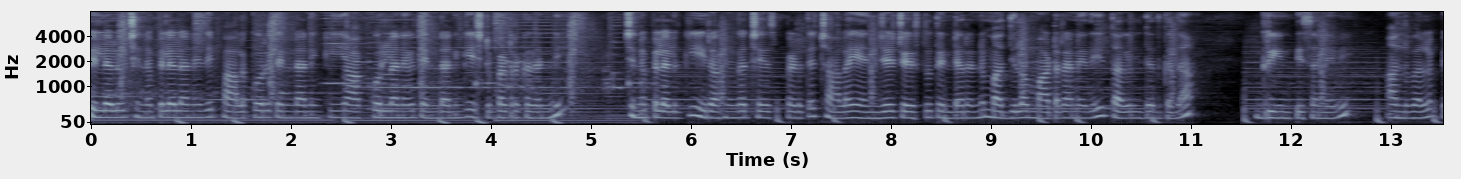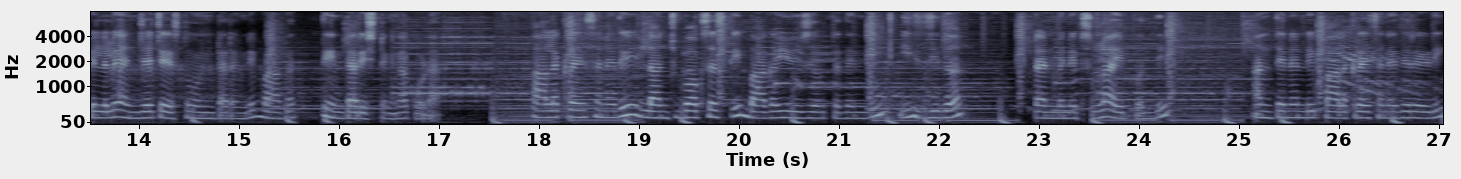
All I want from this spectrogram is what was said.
పిల్లలు చిన్నపిల్లలు అనేది పాలకూర తినడానికి ఆకుకూరలు అనేవి తినడానికి ఇష్టపడరు కదండి. చిన్నపిల్లలకి ఈ రకంగా చేసి పెడితే చాలా ఎంజాయ్ చేస్తూ తింటారండి. మధ్యలో మటర్ అనేది తగులుతుంది కదా గ్రీన్ పీస్ అనేవి. అందువల్ల పిల్లలు ఎంజాయ్ చేస్తూ ఉంటారండి. బాగా తింటారు ఇష్టంగా కూడా. పాలక్ రైస్ అనేది లంచ్ బాక్సెస్కి బాగా యూజ్ అవుతుందండి. ఈజీగా టెన్ మినిట్స్లో అయిపోద్ది. అంతేనండి పాలక్ రైస్ అనేది రెడీ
